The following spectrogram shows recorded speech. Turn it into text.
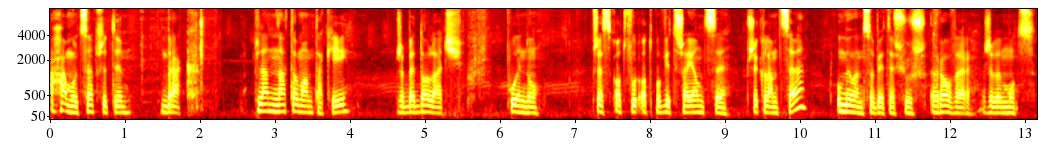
a hamulca przy tym brak. Plan na to mam taki, żeby dolać płynu przez otwór odpowietrzający przy klamce. Umyłem sobie też już rower, żeby móc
